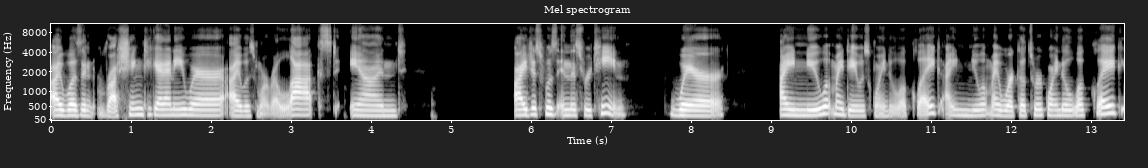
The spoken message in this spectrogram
I wasn't rushing to get anywhere. I was more relaxed and I just was in this routine where I knew what my day was going to look like. I knew what my workouts were going to look like.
